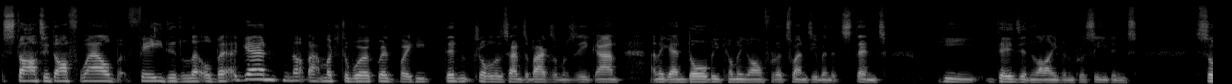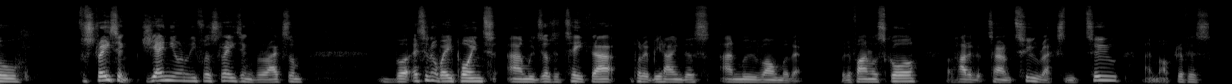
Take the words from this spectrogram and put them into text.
started off well, but faded a little bit. Again, not that much to work with, but he didn't trouble the centre backs as much as he can. And again, Dalby coming on for a 20 minute stint, he did enliven proceedings. So frustrating, genuinely frustrating for Wrexham. But it's an away point, and we just have to take that, put it behind us, and move on with it. With a final score of Harrogate Town 2, Wrexham 2, I'm Mark Griffiths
